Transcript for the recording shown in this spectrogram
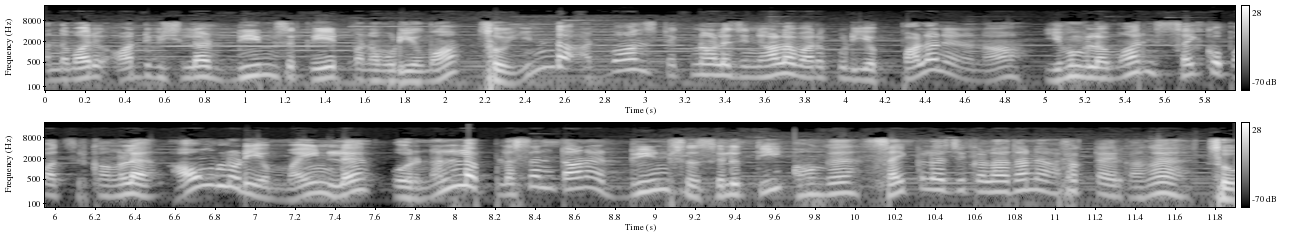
அந்த மாதிரி ஆர்டிஃபிஷியலாக ட்ரீம்ஸை கிரியேட் பண்ண முடியுமா? ஸோ இந்த அட்வான்ஸ் டெக்னாலஜினால வரக்கூடிய பலன் என்னன்னா இவங்கள மாதிரி சைக்கோபாத்ஸ் இருக்காங்களே அவங்களுடைய மைண்ட்ல ஒரு நல்ல பிளசண்டான ட்ரீம்ஸை செலுத்தி அவங்க சைக்கலாஜிக்கலாக தானே அஃபெக்ட் ஆயிருக்காங்க. ஸோ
